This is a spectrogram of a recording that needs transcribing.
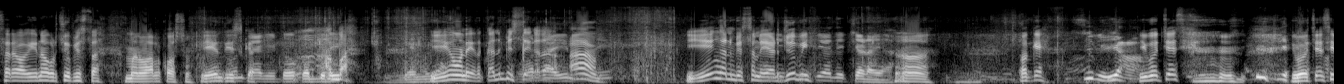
సరే ఈయన ఒకటి చూపిస్తా మన వాళ్ళ కోసం. ఏం అబ్బా ఏముండే కనిపిస్తాయి కదా. ఏం కనిపిస్తున్నాయి ఇక్కడ చూపి. ఓకే. ఇవి వచ్చేసి ఇవి వచ్చేసి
